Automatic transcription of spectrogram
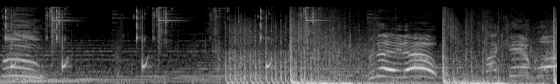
Move! Grenade out! I can't walk!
